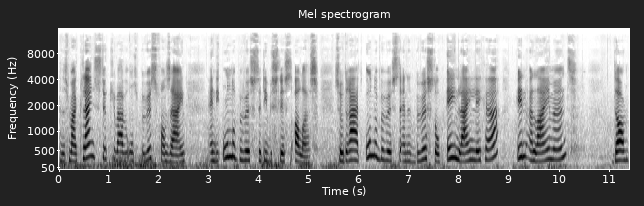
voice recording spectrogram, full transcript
Dat is maar een klein stukje waar we ons bewust van zijn. En die onderbewuste die beslist alles. Zodra het onderbewuste en het bewuste op één lijn liggen, in alignment, dan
